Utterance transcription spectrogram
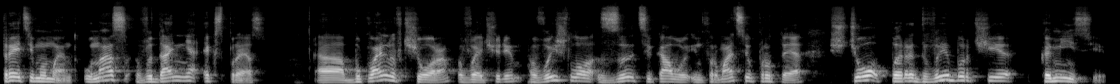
Третій момент у нас видання Експрес. Буквально вчора ввечері вийшло з цікавою інформацією про те, що передвиборчі комісії,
